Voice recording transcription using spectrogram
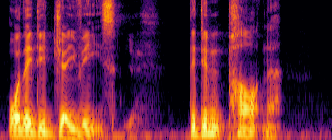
or they did JVs. Yes. They didn't partner.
